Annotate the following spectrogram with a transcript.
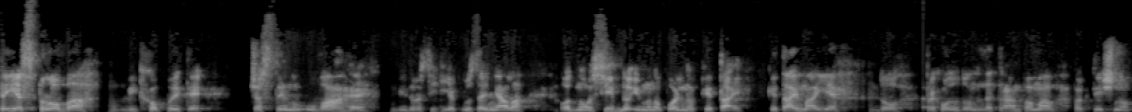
Це є спроба відхопити частину уваги від Росії, яку зайняла одноосібно і монопольно Китай. Китай має до приходу Дональда Трампа мав фактично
